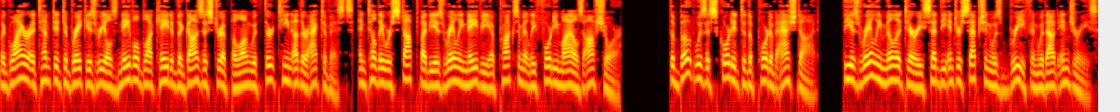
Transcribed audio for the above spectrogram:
Maguire attempted to break Israel's naval blockade of the Gaza Strip along with 13 other activists, until they were stopped by the Israeli Navy approximately 40 miles offshore. The boat was escorted to the port of Ashdod. The Israeli military said the interception was brief and without injuries.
